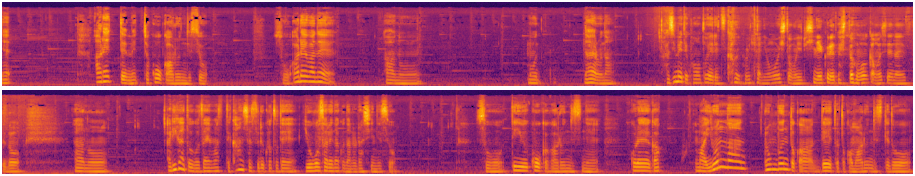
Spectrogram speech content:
ね。あれってめっちゃ効果あるんですよ。そうあれはねあのもうなんやろな。初めてこのトイレ使うのみたいに思う人もいるひねくれた人思うかもしれないですけどあのありがとうございますって感謝することで汚されなくなるらしいんですよ。そうっていう効果があるんですね。これがまあいろんな論文とかデータとかもあるんですけど、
